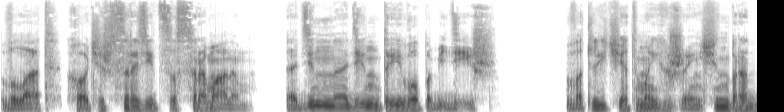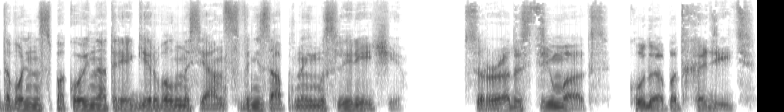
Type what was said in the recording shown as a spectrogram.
«Влад, хочешь сразиться с Романом? Один на один ты его победишь. В отличие от моих женщин, брат довольно спокойно отреагировал на сеанс внезапной мысли речи. «С радостью, Макс. Куда подходить?»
